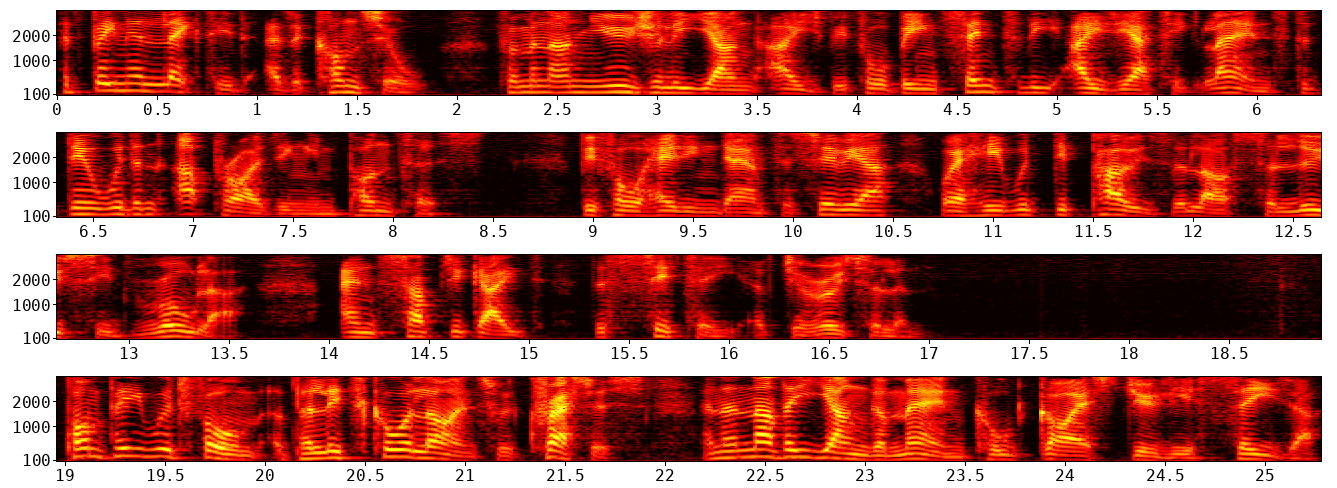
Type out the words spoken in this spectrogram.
had been elected as a consul from an unusually young age before being sent to the Asiatic lands to deal with an uprising in Pontus, before heading down to Syria where he would depose the last Seleucid ruler and subjugate the city of Jerusalem. Pompey would form a political alliance with Crassus and another younger man called Gaius Julius Caesar.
